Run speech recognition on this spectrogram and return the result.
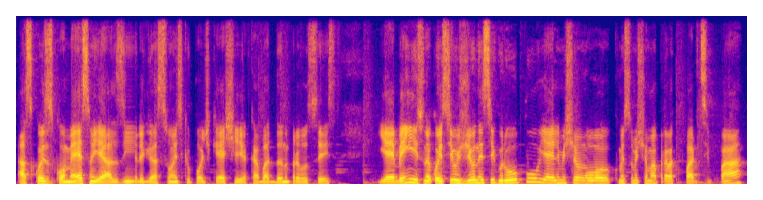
as coisas começam e as interligações que o podcast acaba dando pra vocês. E é bem isso, né? Eu conheci o Gil nesse grupo e aí ele me chamou, começou a me chamar pra participar.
